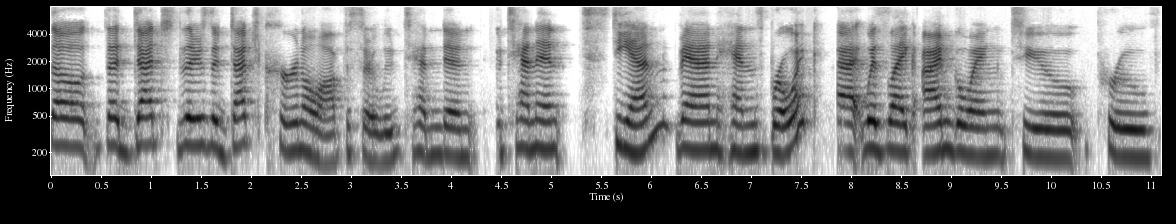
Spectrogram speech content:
So the Dutch, there's a Dutch colonel officer, Lieutenant Lieutenant Steyn van Hensbroek, that was like, I'm going to prove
